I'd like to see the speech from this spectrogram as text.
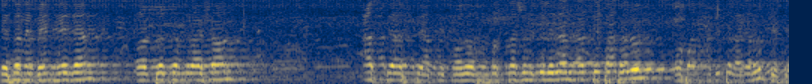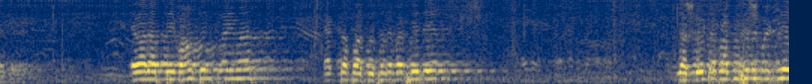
পেছনে বেন্ড হয়ে যান অর্ধচন্দ্রাসন আস্তে আস্তে আপনি পদ চলে যান, হাত পা ধরুন, কপাল হাতিতে লাগানোর চেষ্টা করেন। এবার আপনি মাউন্টেন ক্লাইমার একটা পা পেছনে পাঠিয়ে দিন। দুইটা পা পিছনে পাঠিয়ে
